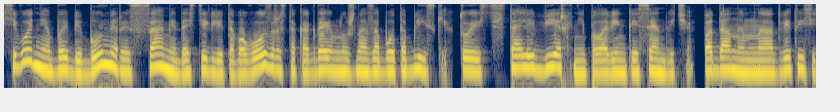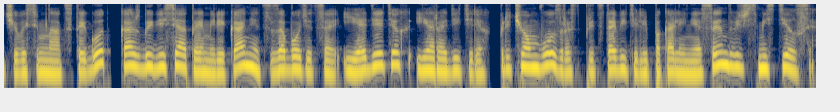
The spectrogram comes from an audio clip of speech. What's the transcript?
Сегодня бэби-бумеры сами достигли того возраста, когда им нужна забота близких, то есть стали верхней половинкой сэндвича. По данным на 2018 год, каждый десятый американец заботится и о детях, и о родителях. Причем возраст представителей поколения сэндвич сместился.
